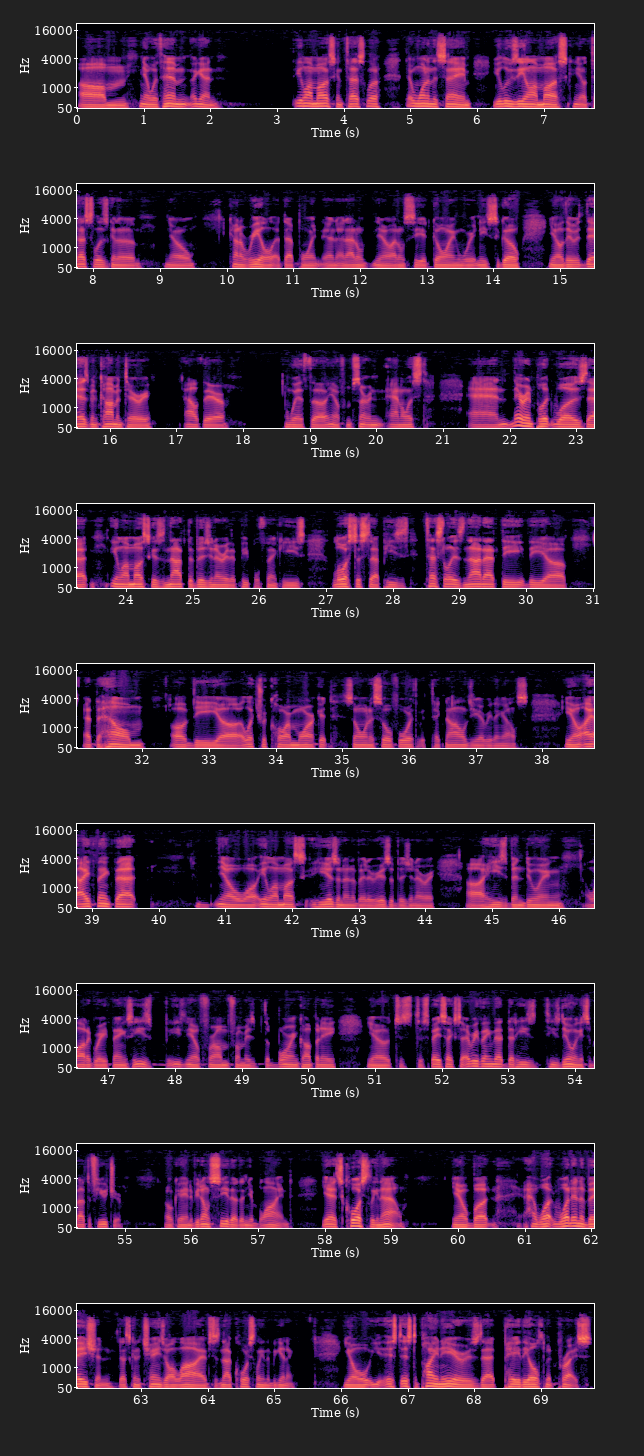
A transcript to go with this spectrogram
Um, you know, with him again, Elon Musk and Tesla, they're one and the same. You lose Elon Musk, you know, Tesla is gonna, you know, kind of reel at that point, and and I don't, you know, I don't see it going where it needs to go. You know, there there has been commentary out there with, uh, you know, from certain analysts and their input was that Elon Musk is not the visionary that people think. He's lost a step. He's Tesla is not at the the uh, at the helm of the uh, electric car market, so on and so forth, with technology, everything else. You know, I, I think that you know uh, Elon Musk, he is an innovator, he is a visionary. Uh, he's been doing a lot of great things. He's he's you know from from his the Boring Company, you know to to SpaceX to everything that that he's he's doing. It's about the future. Okay, and if you don't see that, then you're blind. Yeah, it's costly now, you know, but what what innovation that's going to change our lives is not costly in the beginning. You know, it's it's the pioneers that pay the ultimate price,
